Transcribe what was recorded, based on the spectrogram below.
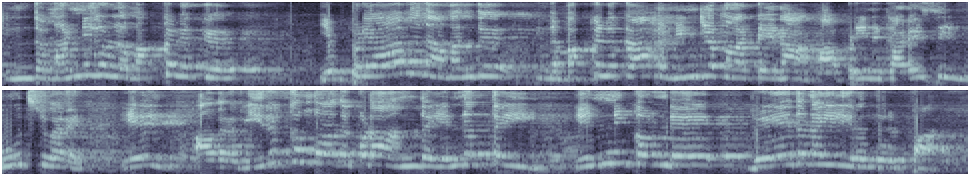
இந்த மண்ணில் உள்ள மக்களுக்கு எப்படியாவது நான் வந்து இந்த மக்களுக்காக நின்ற மாட்டேனா அப்படின்னு கடைசி மூச்சு வரை. ஏன்? அவர் இருக்கும் போது கூட அந்த எண்ணத்தை எண்ணிக்கொண்டே வேதனையில் இருந்திருப்பார்.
